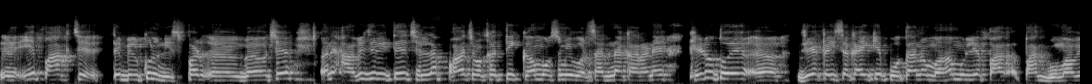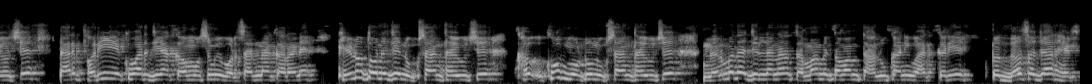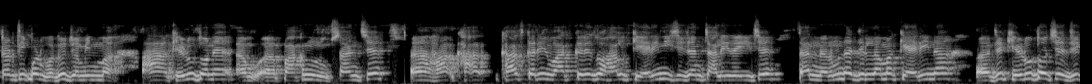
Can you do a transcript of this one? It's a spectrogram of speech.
એ એ પાક છે તે બિલકુલ નિષ્ફળ ગયો છે. અને આવી જ રીતે છેલ્લા પાંચ વખતથી કમોસમી વરસાદના કારણે ખેડૂતોએ જે કહી શકાય કે પોતાનો મહામૂલ્ય પાક ગુમાવ્યો છે, ત્યારે ફરી એકવાર જે આ કમોસમી વરસાદના કારણે ખેડૂતોને જે નુકસાન થયું છે ખૂબ મોટું નુકસાન થયું છે. નર્મદા જિલ્લાના તમામે તમામ તાલુકાની વાત કરીએ તો દસ હજાર હેક્ટરથી પણ વધુ જમીનમાં આ ખેડૂતોને પાકનું નુકસાન છે. ખાસ કરીને વાત કરીએ તો હાલ કેરીની સિઝન ચાલી રહી છે. ત્યાં નર્મદા જિલ્લામાં કેરીના જે ખેડૂતો છે, જે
